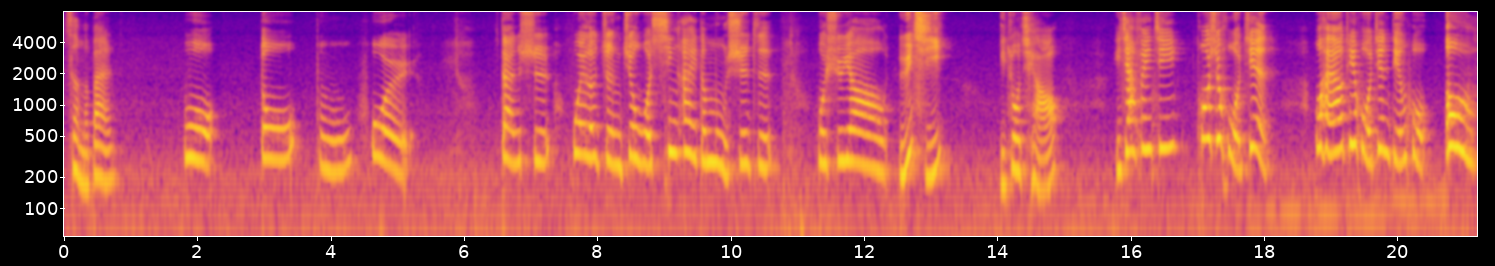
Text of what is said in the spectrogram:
怎么办？我都不会。但是为了拯救我心爱的母狮子，我需要鱼鳍。一座桥，一架飞机，或是火箭，我还要替火箭点火哦。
